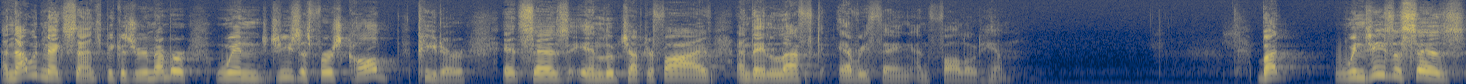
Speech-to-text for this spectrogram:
And that would make sense because you remember when Jesus first called Peter, it says in Luke chapter 5, and they left everything and followed him. But when Jesus says,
